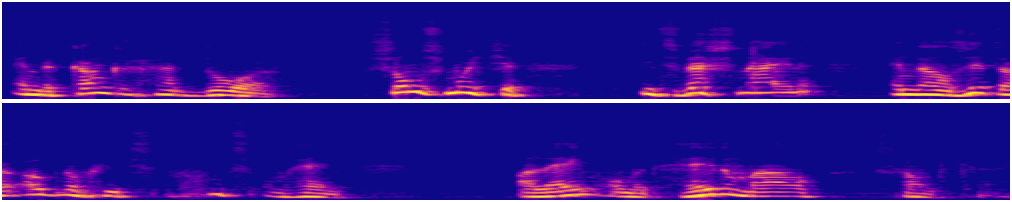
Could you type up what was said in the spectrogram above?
en de kanker gaat door. Soms moet je iets wegsnijden en dan zit er ook nog iets goeds omheen. Alleen om het helemaal schoon te krijgen.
